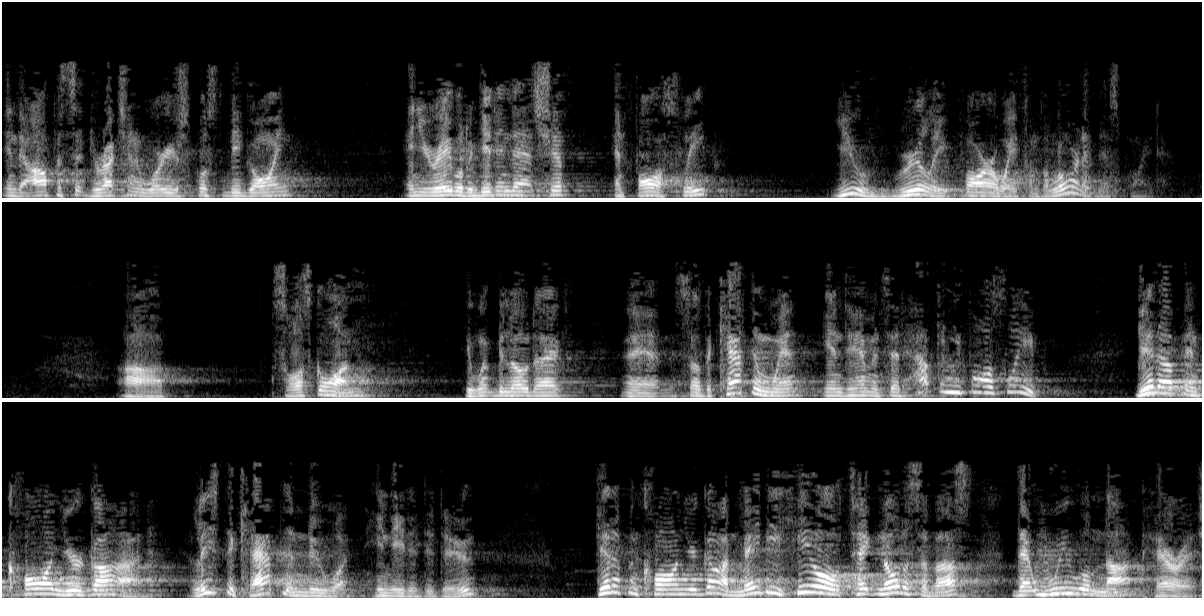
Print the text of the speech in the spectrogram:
in the opposite direction of where you're supposed to be going, and you're able to get in that ship and fall asleep, you're really far away from the Lord at this point. Uh, so let's go on. He went below deck, and so the captain went into him and said, How can you fall asleep? Get up and call on your God. At least the captain knew what he needed to do. Get up and call on your God. Maybe he'll take notice of us that we will not perish.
